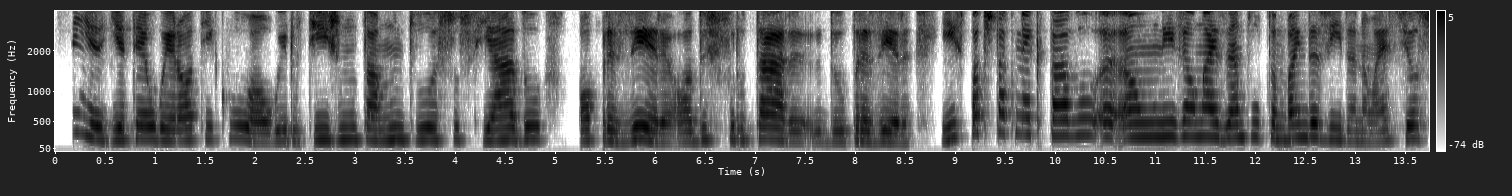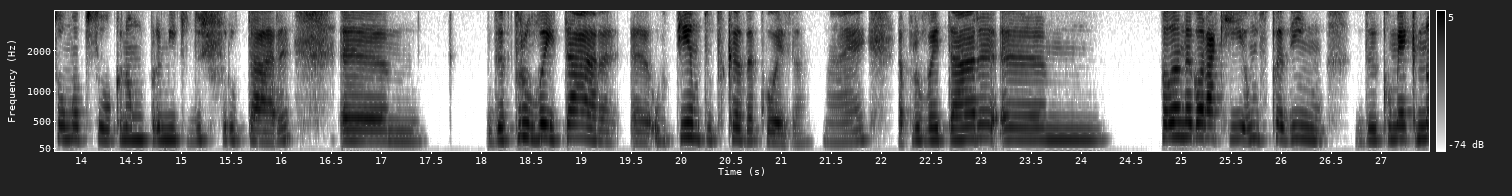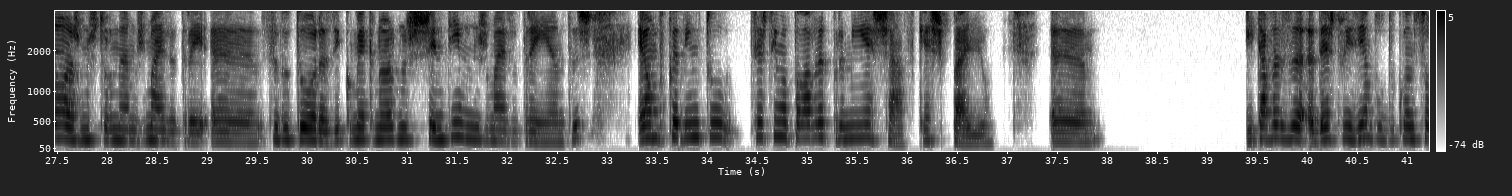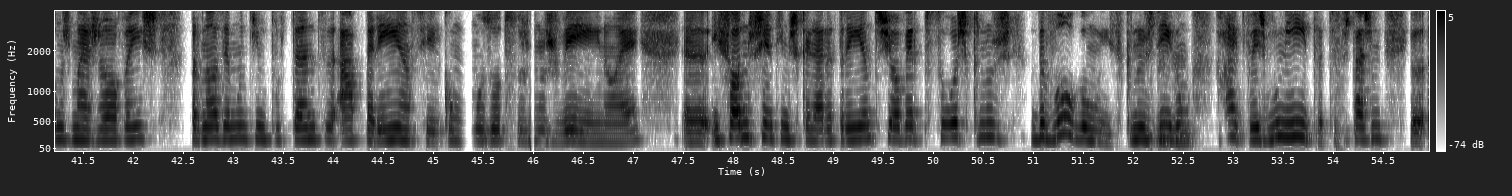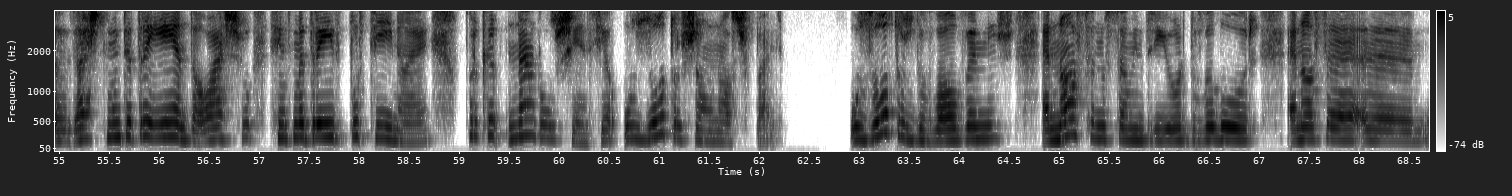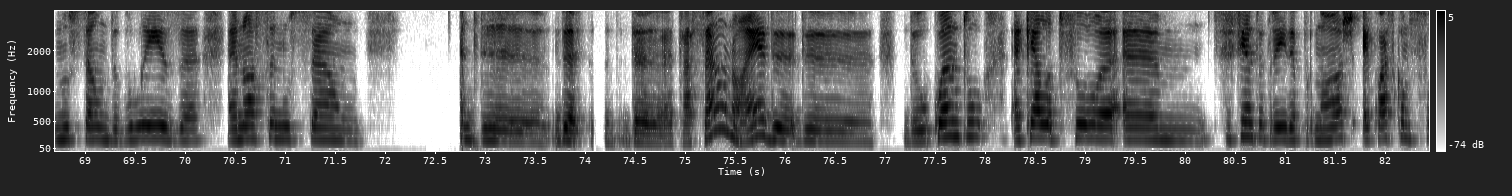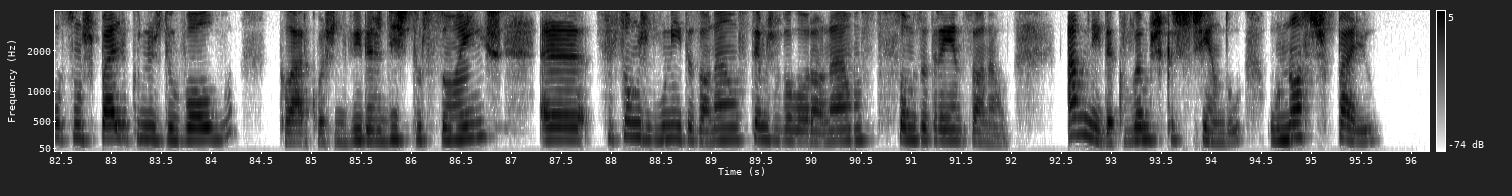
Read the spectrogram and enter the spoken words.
Sim, e até o erótico ou o erotismo está muito associado ao prazer, ao desfrutar do prazer. E isso pode estar conectado a, a um nível mais amplo também da vida, não é? Se eu sou uma pessoa que não me permito desfrutar, hum, de aproveitar, uh, o tempo de cada coisa, não é? Aproveitar, hum, falando agora aqui um bocadinho de como é que nós nos tornamos mais eh, sedutoras e como é que nós nos sentimos mais atraentes, é um bocadinho, tu disseste uma palavra que para mim é chave, que é espelho. Eh, e estavas a, deste o exemplo de quando somos mais jovens, para nós é muito importante a aparência, como os outros nos veem, não é? Eh, e só nos sentimos, se calhar, atraentes se houver pessoas que nos devolvam isso, que nos digam, Uhum, ai, tu és bonita, tu estás, acho-te muito atraente, ou acho, sinto-me atraído por ti, não é? Porque na adolescência, os outros são o nosso espelho. Os outros devolvem-nos a nossa noção interior de valor, a nossa eh, noção de beleza, a nossa noção de, de, de atração, não é? De, de, de o quanto aquela pessoa hum, se sente atraída por nós, é quase como se fosse um espelho que nos devolve. Claro, com as devidas distorções, eh, se somos bonitas ou não, se temos valor ou não, se somos atraentes ou não à medida que vamos crescendo, o nosso espelho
